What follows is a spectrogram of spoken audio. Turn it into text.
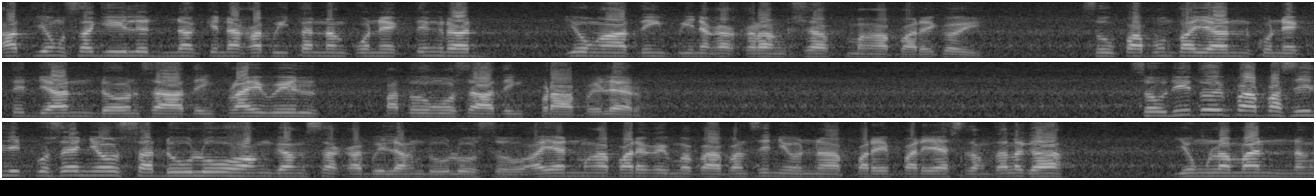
At yung sa gilid na kinakapitan ng connecting rod, yung ating pinaka-crankshaft mga parikoy. So, papunta yan, connected yan doon sa ating flywheel, patungo sa ating propeller. So, dito ipapasilip ko sa inyo sa dulo hanggang sa kabilang dulo. So, ayan mga parikoy, mapapansin nyo na pare-parehas lang talaga yung laman ng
